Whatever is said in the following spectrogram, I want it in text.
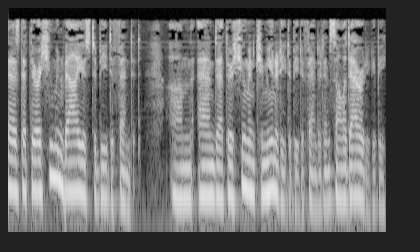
says that there are human values to be defended. um, and that there's human community to be defended and solidarity to be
